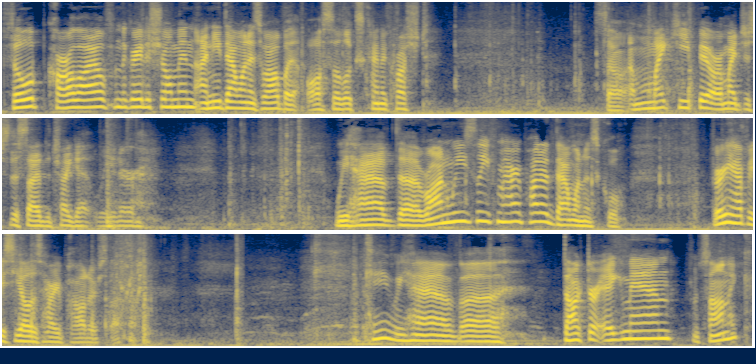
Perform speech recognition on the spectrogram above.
Phillip Carlyle from The Greatest Showman. I need that one as well, but also looks kind of crushed. So I might keep it or I might just decide to try get later. We have the Ron Weasley from Harry Potter. That one is cool. Very happy to see all this Harry Potter stuff. Okay, we have uh, Dr. Eggman from Sonic.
